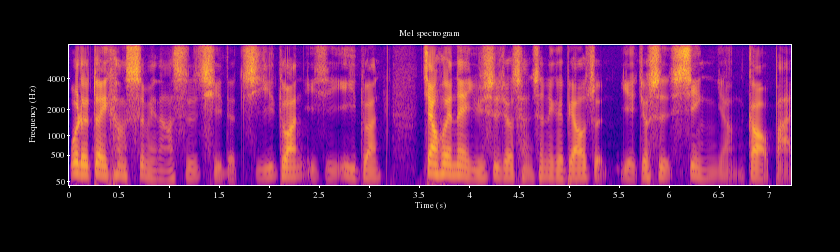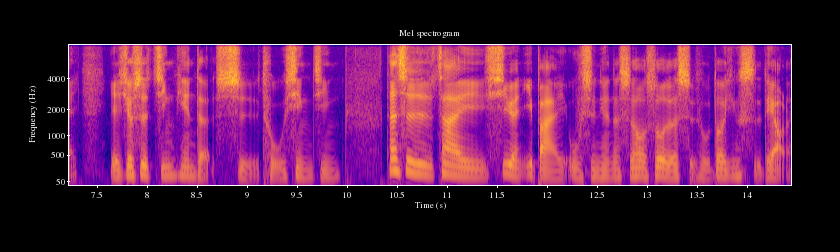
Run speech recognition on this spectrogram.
为了对抗士美拿时期的极端以及异端，教会内于是就产生了一个标准，也就是信仰告白，也就是今天的使徒信经。但是在西元一百五十年的时候，所有的使徒都已经死掉了。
